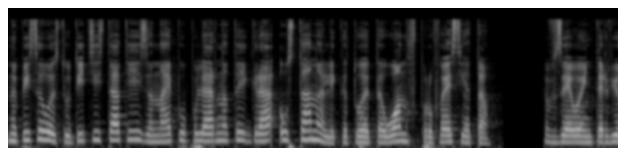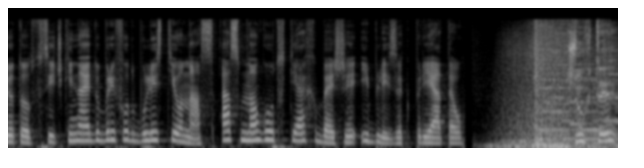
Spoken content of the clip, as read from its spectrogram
Написал е стотици статии за най-популярната игра, останали като еталон в професията. Взела интервюта от всички най-добри футболисти у нас, а с много от тях беше и близък приятел. Чухте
